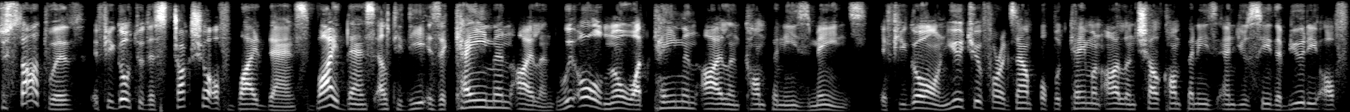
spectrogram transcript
To start with, if you go to the structure of ByteDance, ByteDance Ltd is a Cayman Island. We all know what Cayman Island companies means. If you go on YouTube, for example, put Cayman Island shell companies and you see the beauty of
